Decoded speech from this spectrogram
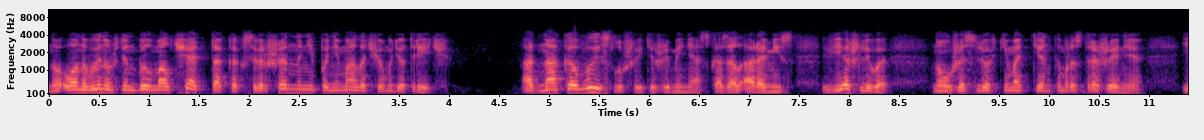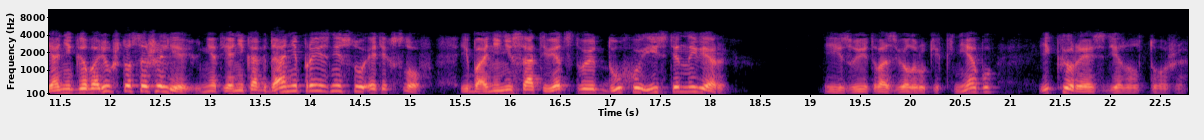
Но он вынужден был молчать, так как совершенно не понимал, о чем идет речь. «Однако выслушайте же меня», — сказал Арамис, вежливо, но уже с легким оттенком раздражения. «Я не говорю, что сожалею. Нет, я никогда не произнесу этих слов, ибо они не соответствуют духу истинной веры». Иезуит возвел руки к небу, и Кюре сделал то же.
